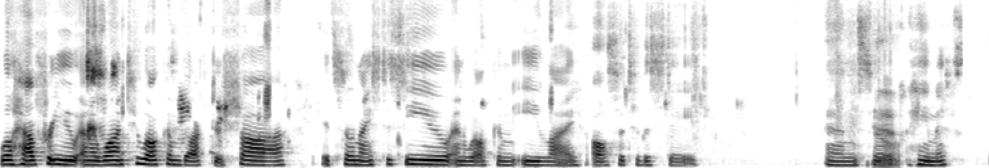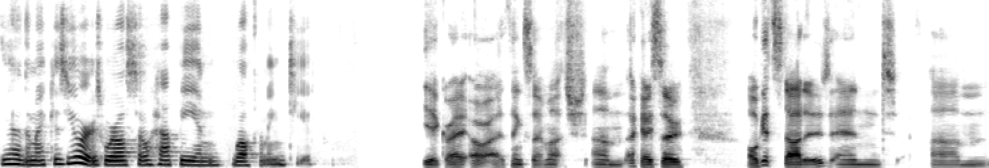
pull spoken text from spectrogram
will have for you. And I want to welcome Dr. Shaw. It's so nice to see you and welcome Eli also to the stage. And yeah, so, Hamish, yeah, the mic is yours. We're all so happy and welcoming to you. yeah. Great. All right. Thanks so much. Um, okay, so I'll get started, and um,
